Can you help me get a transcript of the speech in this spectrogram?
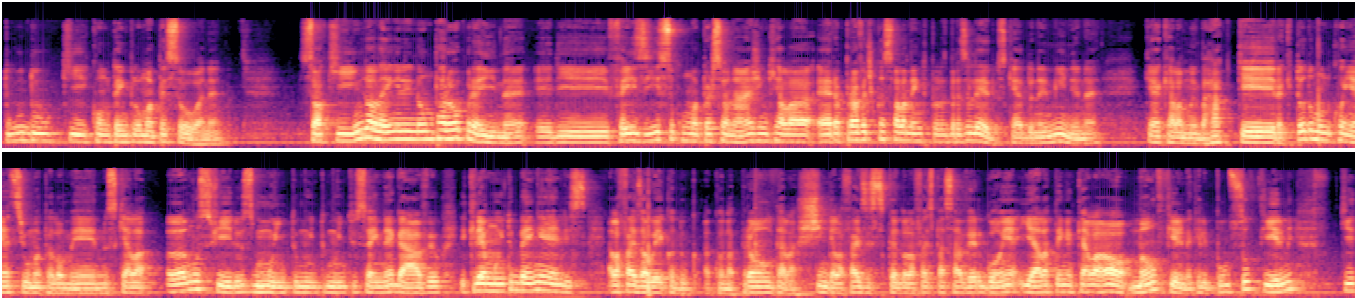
tudo que contempla uma pessoa, né? Só que indo além, ele não parou por aí, né? Ele fez isso com uma personagem que ela era prova de cancelamento pelos brasileiros, que é a Dona Hermínia, né? Que é aquela mãe barraqueira, que todo mundo conhece uma pelo menos, que ela ama os filhos muito, muito, muito, isso é inegável, e cria muito bem eles. Ela faz a UE quando, quando apronta, ela xinga, ela faz escândalo, ela faz passar vergonha, e ela tem aquela ó, mão firme, aquele pulso firme, que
